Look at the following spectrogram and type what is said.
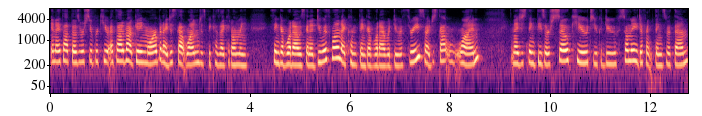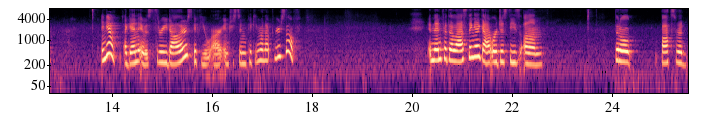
and I thought those were super cute. I thought about getting more, but I just got one just because I could only think of what I was going to do with one. I couldn't think of what I would do with three, so I just got one. And I just think these are so cute. You could do so many different things with them. And yeah, again, it was $3 if you are interested in picking one up for yourself. And then for the last thing I got were just these um, little boxwood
